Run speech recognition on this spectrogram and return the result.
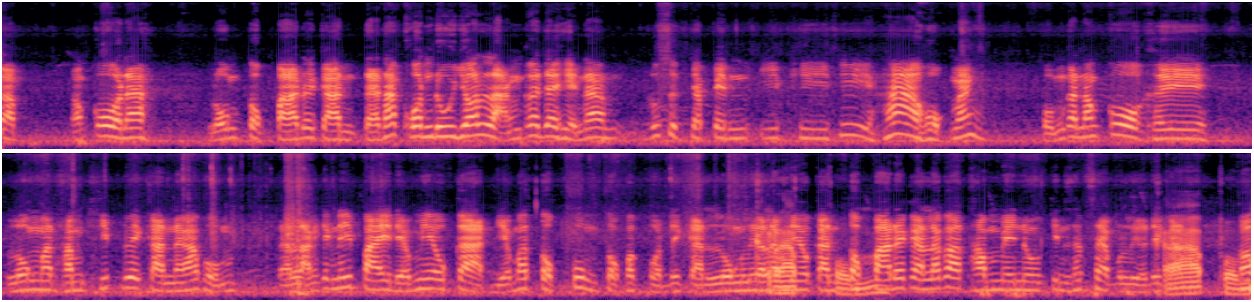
กับน้องโก้นะ ลงตกปลาด้วยกัน แต่ถ้าคนดูย้อนหลังก็จะเห็นนะ รู้สึกจะเป็น EP ที่ 5 6 มั้ง ผมกับน้องโก้เคยลงมาทำคลิปด้วยกันนะครับผม แต่หลังจากนี้ไปเดี๋ยวมีโอกาสเดี๋ยวมาตกกุ้งตกปรากฏด้วยกัน ลงเรือครับลำเดียวกันผมตกปลาด้วยกันแล้วก็ทำเมนูกินแซ่บๆบนเรือด้วยคกันรับผมก็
